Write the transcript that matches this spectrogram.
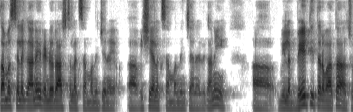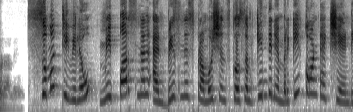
సమస్యలు కానీ రెండు రాష్ట్రాలకు సంబంధించిన విషయాలకు సంబంధించి అనేది కానీ ఆ, వీళ్ళ భేటీ తర్వాత చూడాలి. సుమన్ టీవీలో మీ పర్సనల్ అండ్ బిజినెస్ ప్రమోషన్స్ కోసం కింది నెంబర్కి కాంటాక్ట్ చేయండి.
